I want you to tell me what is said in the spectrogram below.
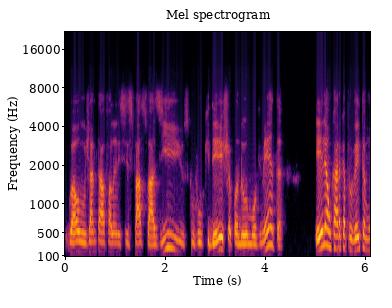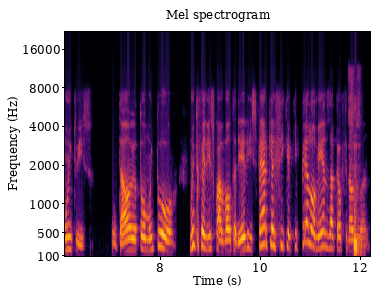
igual o Jaime estava falando, esses espaços vazios que o Hulk deixa quando movimenta. Ele é um cara que aproveita muito isso. Então, eu estou muito, muito feliz com a volta dele. Espero que ele fique aqui pelo menos até o final do ano.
